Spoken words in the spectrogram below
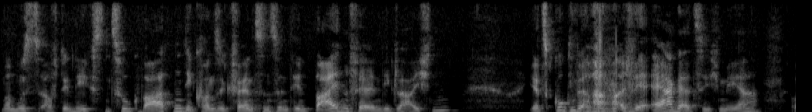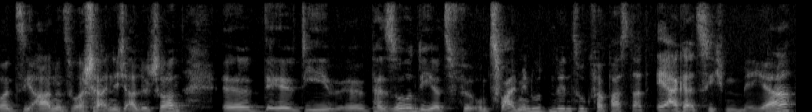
Man muss auf den nächsten Zug warten. Die Konsequenzen sind in beiden Fällen die gleichen. Jetzt gucken wir aber mal, wer ärgert sich mehr. Und Sie ahnen es wahrscheinlich alle schon, äh, die, äh, Person, die jetzt für um zwei Minuten den Zug verpasst hat, ärgert sich mehr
